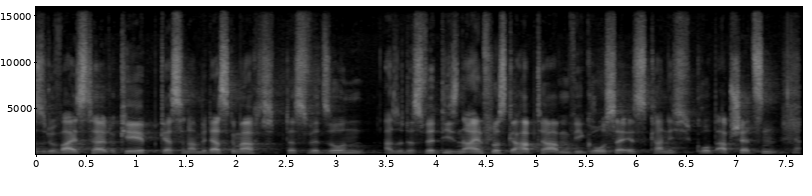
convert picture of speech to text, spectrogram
Also du weißt halt, okay, gestern haben wir das gemacht, das wird so ein, also das wird diesen Einfluss gehabt haben, wie groß er ist, kann ich grob abschätzen. Ja.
